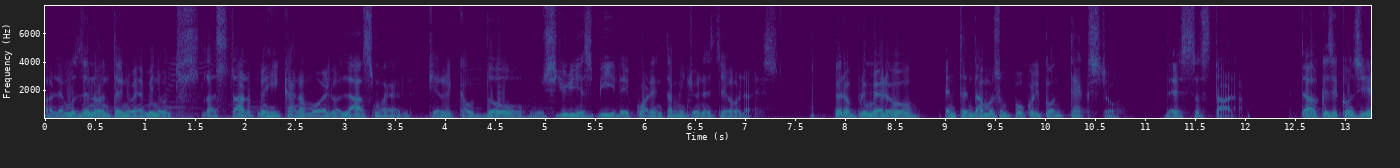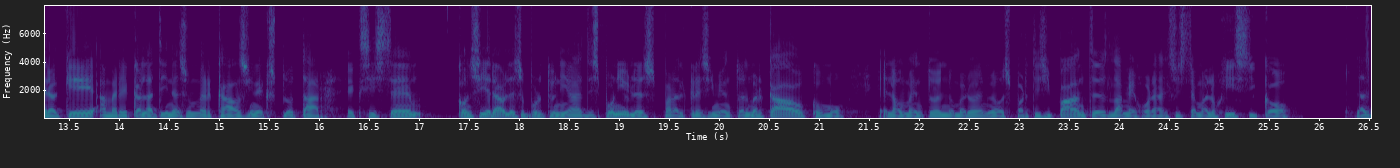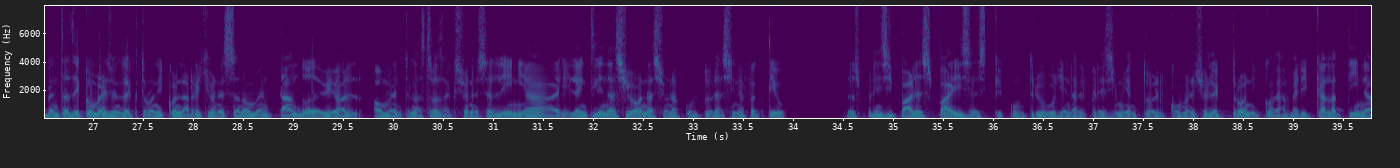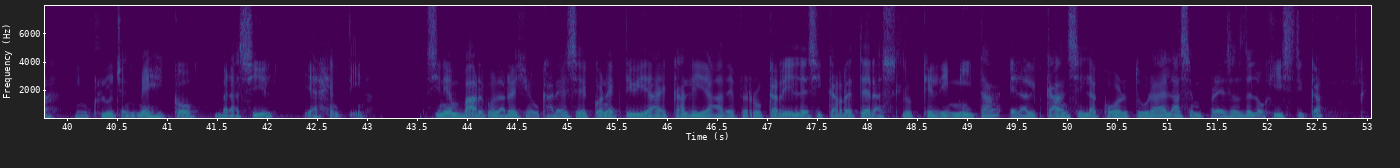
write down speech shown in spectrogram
Hablemos de 99 minutos, la startup mexicana modelo Last Mile, que recaudó un Series B de 40 millones de dólares. Pero primero, entendamos un poco el contexto de esta startup. Dado que se considera que América Latina es un mercado sin explotar, existen considerables oportunidades disponibles para el crecimiento del mercado, como el aumento del número de nuevos participantes, la mejora del sistema logístico. Las ventas de comercio electrónico en la región están aumentando debido al aumento en las transacciones en línea y la inclinación hacia una cultura sin efectivo. Los principales países que contribuyen al crecimiento del comercio electrónico de América Latina incluyen México, Brasil y Argentina. Sin embargo, la región carece de conectividad de calidad de ferrocarriles y carreteras, lo que limita el alcance y la cobertura de las empresas de logística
